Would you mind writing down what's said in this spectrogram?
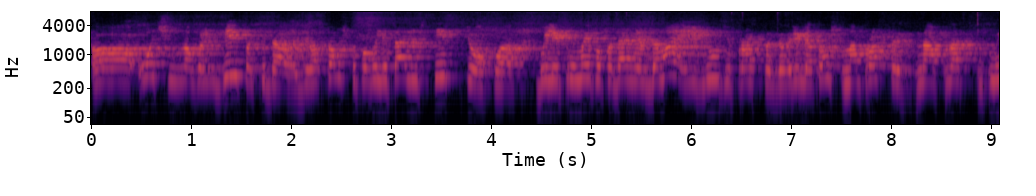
э, очень много людей покидало. Дело в том, что повылетали все стекла, были прямые попадания в дома, и люди просто говорили о том, что нам просто, нам, нас, мы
